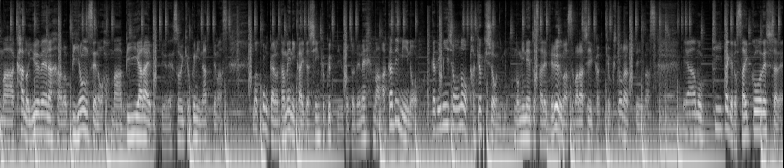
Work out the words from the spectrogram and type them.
まあ、かの有名なあのビヨンセの、まあ、Be Alive っていうねそういう曲になってます、まあ、今回のために書いた新曲っていうことでね、まあ、アカデミーのアカデミー賞の歌曲賞にもノミネートされてる、まあ、素晴らしい楽曲となっています。いやもう聞いたけど最高でしたね。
